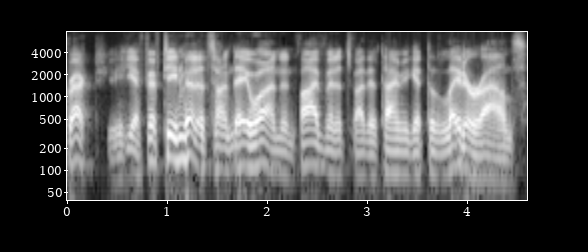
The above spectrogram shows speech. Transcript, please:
Correct. You get 15 minutes on day one and five minutes by the time you get to the later rounds.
